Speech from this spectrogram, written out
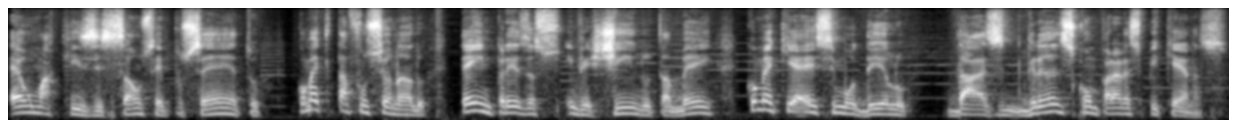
É uma aquisição 100%? Como é que está funcionando? Tem empresas investindo também? Como é que é esse modelo das grandes comprar as pequenas?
